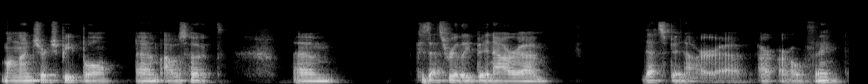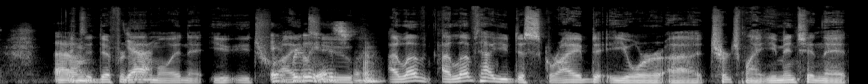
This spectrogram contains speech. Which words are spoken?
among unchurched people, um, I was hooked. Um, because that's really been our um, that's been our, uh, our our whole thing. Um, it's a different yeah. animal, isn't it? You you try really to. Is, I love I loved how you described your uh, church plant. You mentioned that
